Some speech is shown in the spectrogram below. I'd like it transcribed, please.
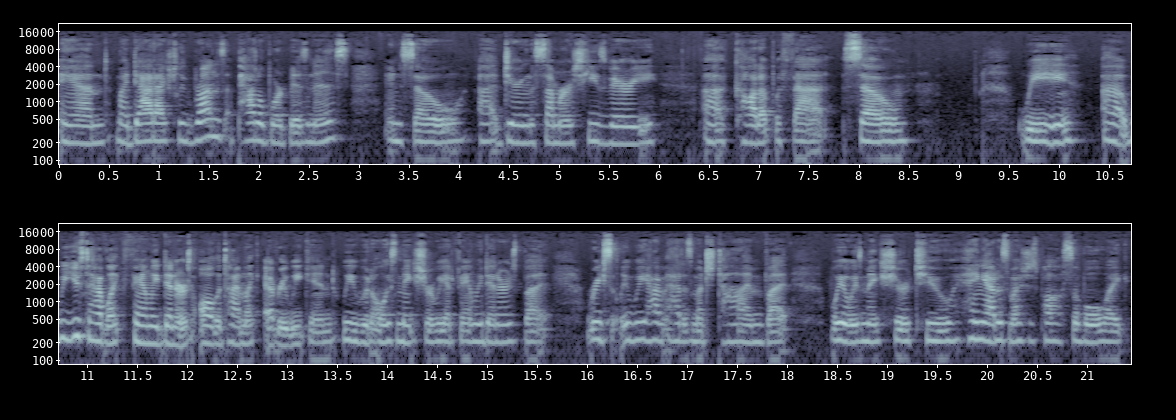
and my dad actually runs a paddleboard business, and so uh, during the summers he's very uh, caught up with that. So we uh, we used to have like family dinners all the time, like every weekend. We would always make sure we had family dinners, but recently we haven't had as much time. But we always make sure to hang out as much as possible, like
